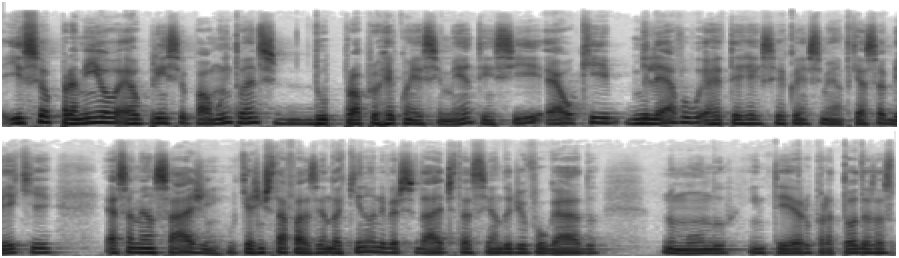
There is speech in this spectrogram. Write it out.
isso para mim é o principal, muito antes do próprio reconhecimento em si, é o que me leva a ter esse reconhecimento, que é saber que essa mensagem, o que a gente está fazendo aqui na universidade, está sendo divulgado no mundo inteiro para todas as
